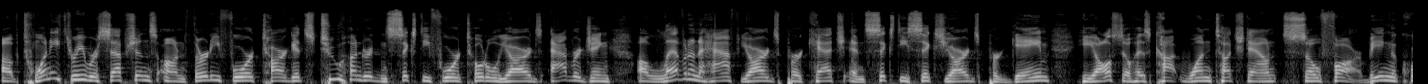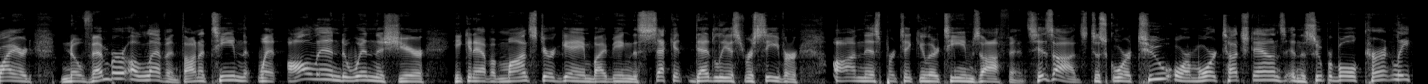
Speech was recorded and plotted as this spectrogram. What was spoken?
of 23 receptions on 34 targets, 264 total yards, averaging 11 and a half yards per catch and 66 yards per game. He also has caught one touchdown so far, being acquired November 11th on a team that went all in to win this year. He can have a monster game by being the second deadliest receiver on this particular team's offense. His odds to score two or more touchdowns in the Super Bowl Bowl currently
